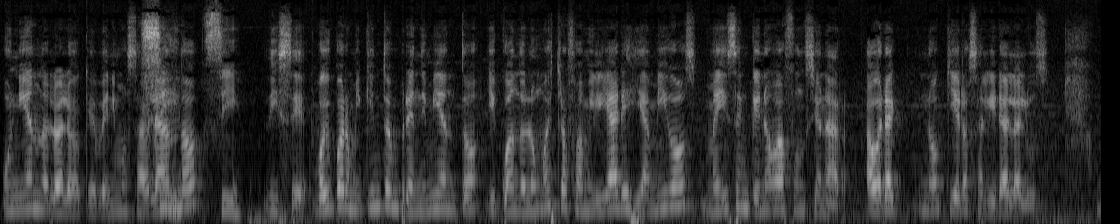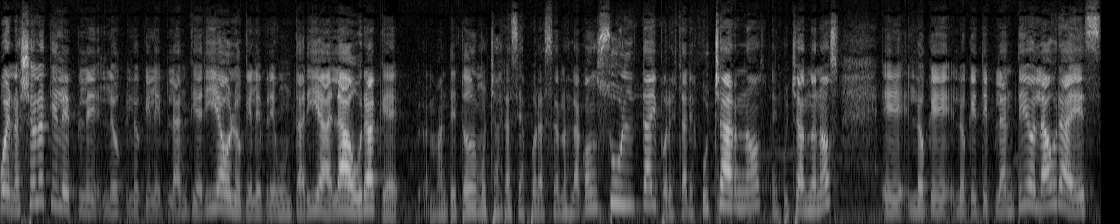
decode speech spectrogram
uniéndolo a lo que venimos hablando, Sí, dice, voy por mi quinto emprendimiento y cuando lo muestro a familiares y amigos me dicen que no va a funcionar. Ahora no quiero salir a la luz. Bueno, yo lo que, le, lo, lo que le plantearía o lo que le preguntaría a Laura, que ante todo muchas gracias por hacernos la consulta y por estar escucharnos, escuchándonos, eh, lo, que, lo que te planteo, Laura, es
